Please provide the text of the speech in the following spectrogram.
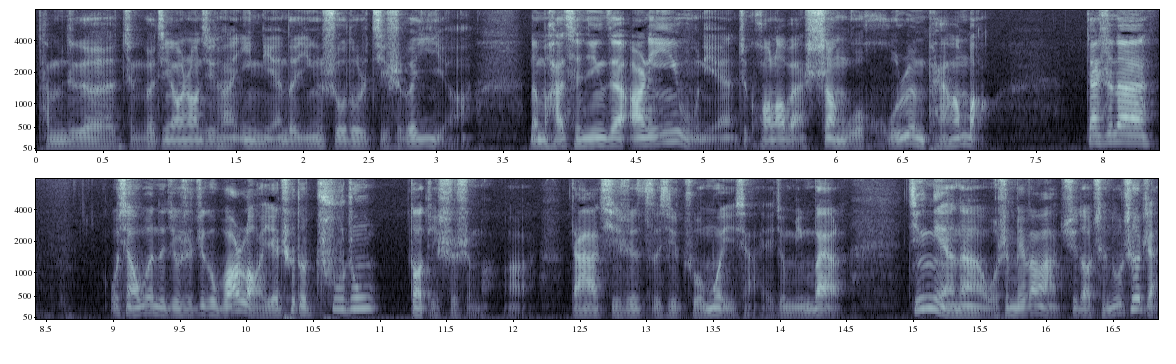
他们这个整个经销商集团一年的营收都是几十个亿啊。那么还曾经在二零一五年，这个黄老板上过胡润排行榜。但是呢，我想问的就是这个玩老爷车的初衷到底是什么啊？大家其实仔细琢磨一下，也就明白了。今年呢，我是没办法去到成都车展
